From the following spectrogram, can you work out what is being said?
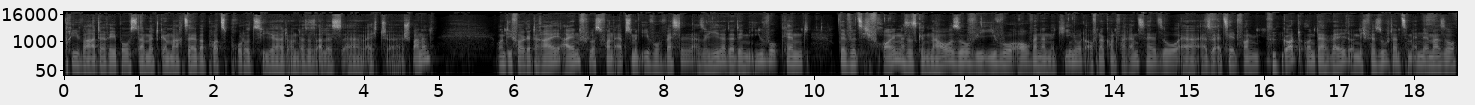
private Repos damit gemacht, selber Pods produziert und das ist alles äh, echt äh, spannend. Und die Folge drei Einfluss von Apps mit Ivo Wessel. Also jeder, der den Ivo kennt, der wird sich freuen. Das ist genauso wie Ivo auch, wenn er eine Keynote auf einer Konferenz hält, so, er, also erzählt von Gott und der Welt und ich versuche dann zum Ende immer so,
